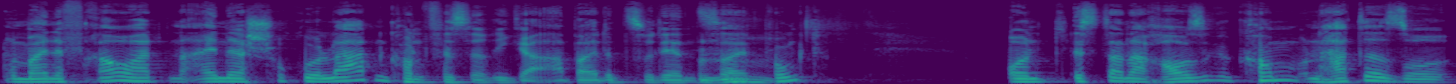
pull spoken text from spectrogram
Und meine Frau hat in einer Schokoladenkonfesserie gearbeitet zu dem Mhm. Zeitpunkt. Und ist dann nach Hause gekommen und hatte so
